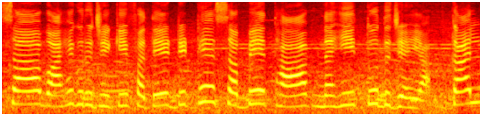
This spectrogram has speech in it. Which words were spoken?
ਖਾਲਸਾ ਵਾਹਿਗੁਰੂ ਜੀ ਕੀ ਫਤਿਹ। ਡਿੱਠੇ ਸਭੇ ਥਾਪ ਨਹੀਂ ਤੁਧ ਜਿਹਾ ਕੱਲ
